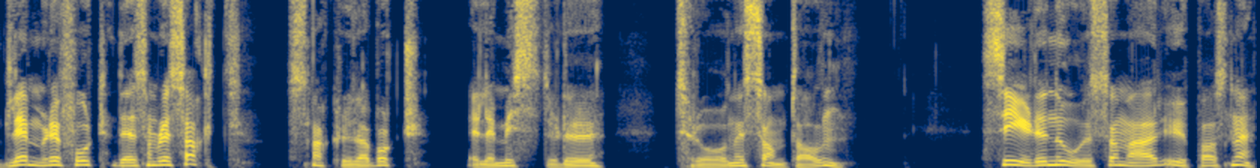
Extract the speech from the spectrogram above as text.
Glemmer du fort det som ble sagt? Snakker du deg bort, eller mister du tråden i samtalen? Sier du noe som er upassende?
